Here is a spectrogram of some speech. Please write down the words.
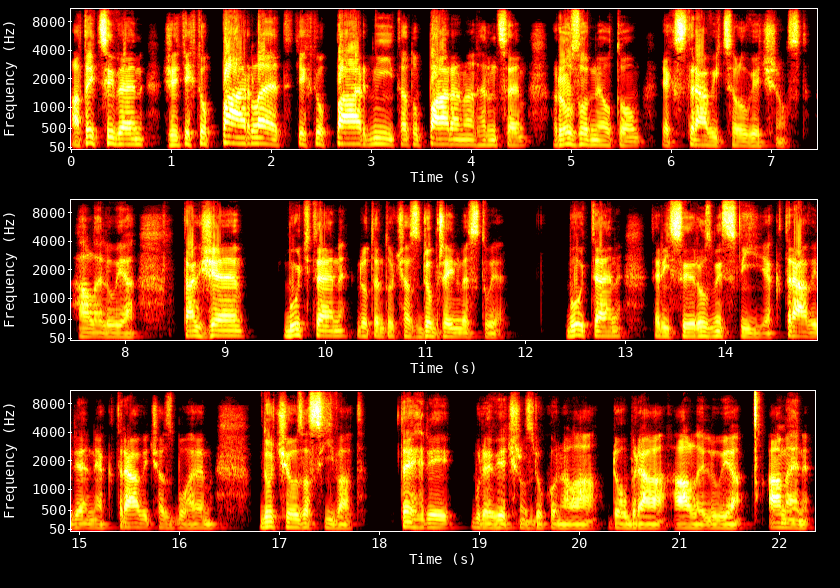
A teď si ven, že těchto pár let, těchto pár dní, tato pára nad hrncem rozhodne o tom, jak strávíš celou věčnost. Haleluja. Takže buď ten, kdo tento čas dobře investuje. Buď ten, který si rozmyslí, jak trávit den, jak trávit čas s Bohem, do čeho zasívat. Tehdy bude věčnost dokonalá, dobrá, haleluja, amen.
